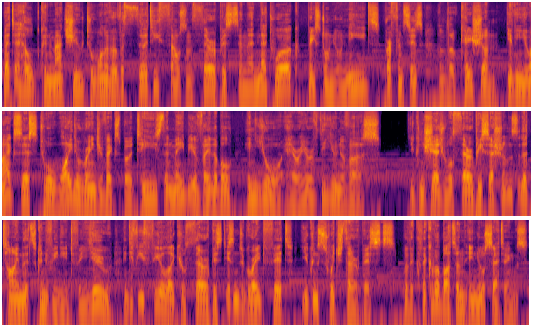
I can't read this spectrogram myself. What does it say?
BetterHelp can match you to one of over 30,000 therapists in their network based on your needs, preferences, and location, giving you access to a wider range of expertise than may be available in your area of the universe. You can schedule therapy sessions at a time that's convenient for you, and if you feel like your therapist isn't a great fit, you can switch therapists with a click of a button in your settings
